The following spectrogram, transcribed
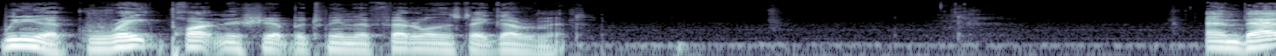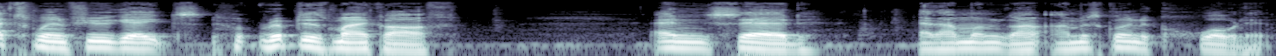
We need a great partnership between the federal and state government." And that's when Fugate ripped his mic off and said, and I'm going, I'm just going to quote it.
